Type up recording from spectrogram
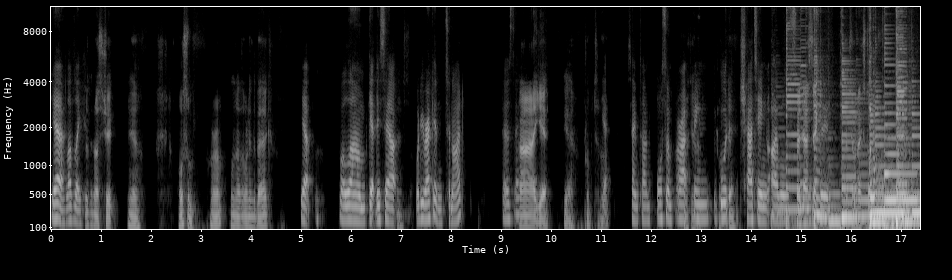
Yeah, lovely. Really nice chick. Yeah. Awesome. All right. Well, another one in the bag. Yep. We'll um get this out. What do you reckon tonight? Thursday? Ah, uh, yeah, yeah, probably tonight. Yeah, same time. Awesome. All right, Okay. been good Okay. chatting. I will. see you Fantastic. soon. Until next time.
